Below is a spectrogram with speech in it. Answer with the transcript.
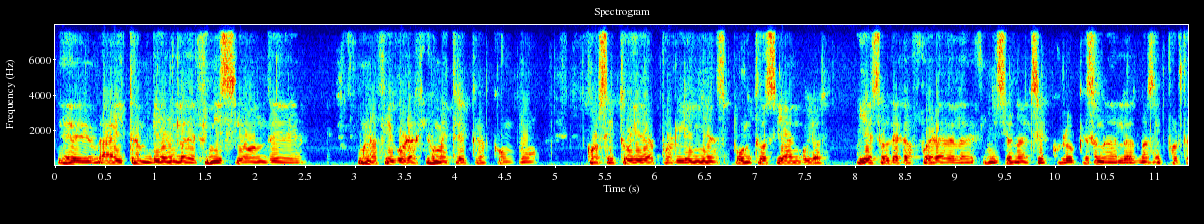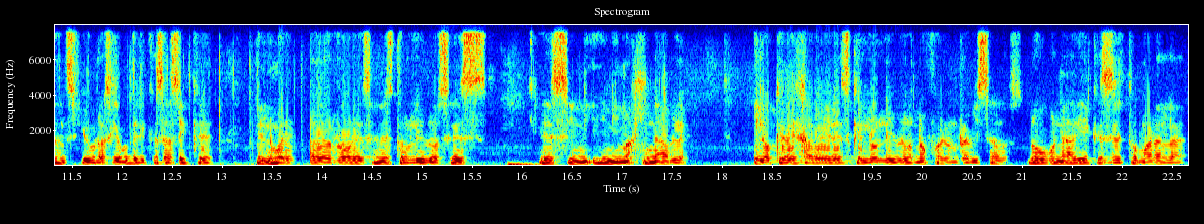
Eh, hay también la definición de una figura geométrica como constituida por líneas, puntos y ángulos, y eso deja fuera de la definición al círculo, que es una de las más importantes figuras geométricas. Así que el número de errores en estos libros es, es inimaginable. Y lo que deja ver es que los libros no fueron revisados. No hubo nadie que se tomara la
